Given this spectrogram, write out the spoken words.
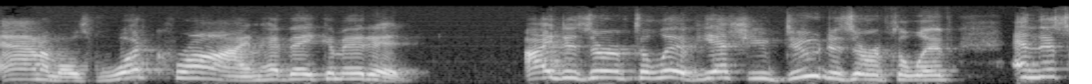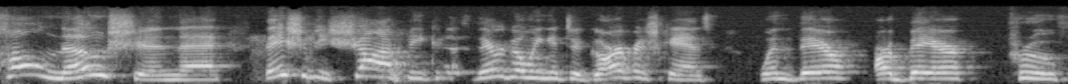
animals, what crime have they committed? I deserve to live. Yes, you do deserve to live. And this whole notion that they should be shot because they're going into garbage cans when there are bear proof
